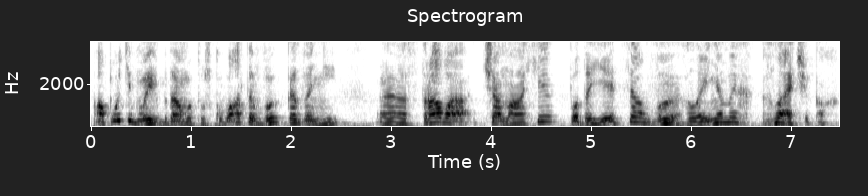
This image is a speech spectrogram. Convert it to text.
а потім ми їх будемо тушкувати в казані. Е, Страва чанахи подається в глиняних глечиках.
